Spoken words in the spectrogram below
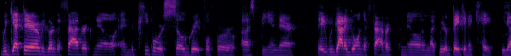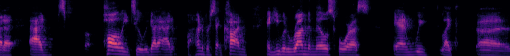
we get there, we go to the fabric mill, and the people were so grateful for us being there. They we got to go in the fabric mill and like we were baking a cake. We got to add poly to, we got to add 100% cotton, and he would run the mills for us. And we like uh,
